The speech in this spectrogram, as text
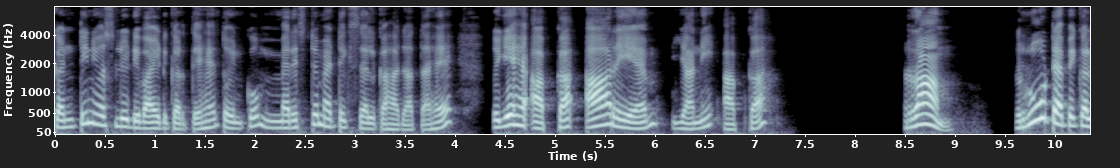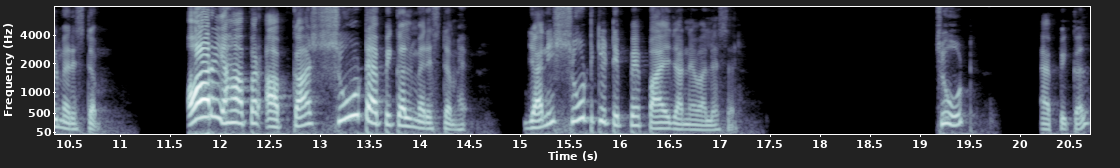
कंटिन्यूसली डिवाइड करते हैं तो इनको मेरिस्टमेटिक सेल कहा जाता है। तो ये है आपका आर यानी आपका राम, रूट एपिकल मेरिस्टम। और यहाँ पर आपका शूट एपिकल मेरिस्टम है। यानी शूट की टिप पे पाए जाने वाले सेल शूट एपिकल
